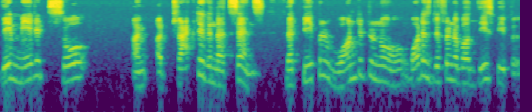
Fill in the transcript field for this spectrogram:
They made it so um, attractive in that sense that people wanted to know what is different about these people.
